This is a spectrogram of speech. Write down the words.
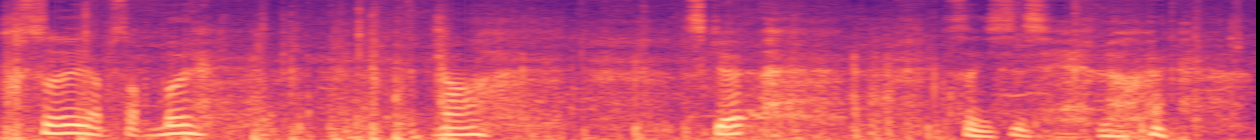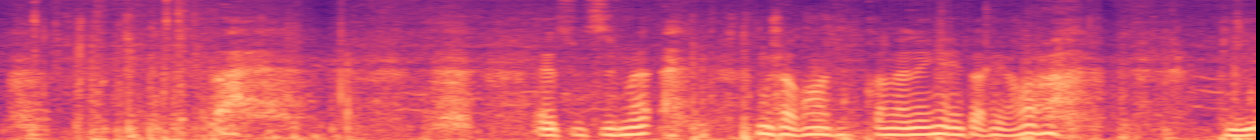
pousser, absorber. Genre, ce que, c'est ici, c'est là. Intuitivement, moi j'avais envie de prendre la ligne intérieure, puis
